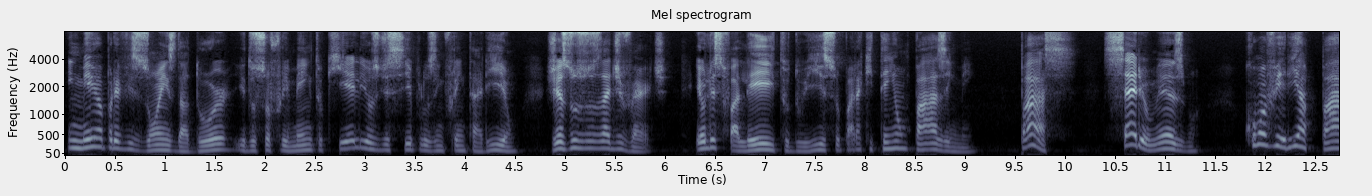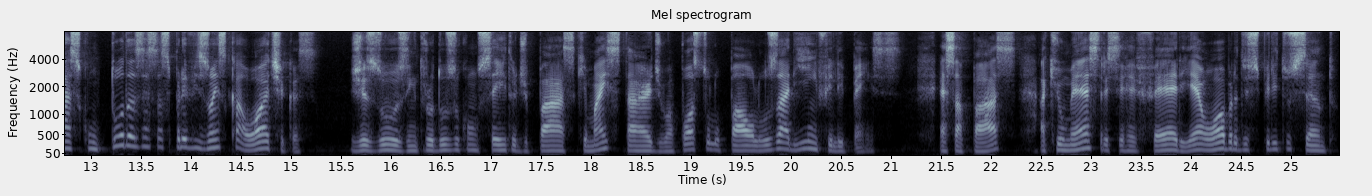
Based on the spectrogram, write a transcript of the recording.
Em meio a previsões da dor e do sofrimento que ele e os discípulos enfrentariam, Jesus os adverte: Eu lhes falei tudo isso para que tenham paz em mim. Paz? Sério mesmo? Como haveria paz com todas essas previsões caóticas? Jesus introduz o conceito de paz que mais tarde o apóstolo Paulo usaria em Filipenses. Essa paz a que o Mestre se refere é obra do Espírito Santo.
